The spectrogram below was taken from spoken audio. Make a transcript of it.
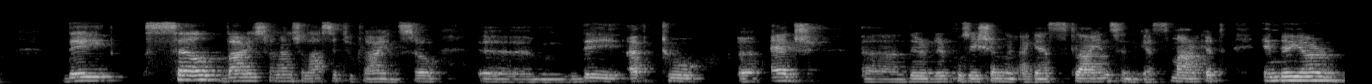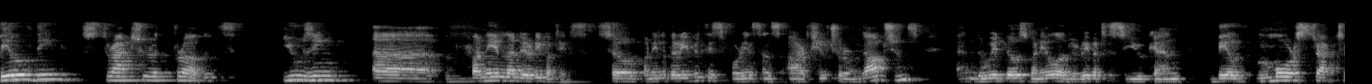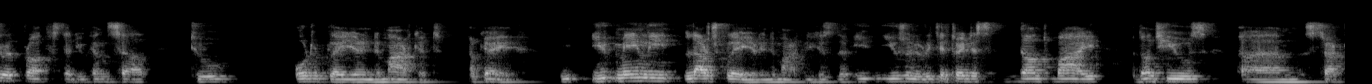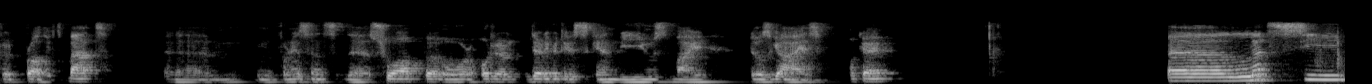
They sell various financial assets to clients. So um, they have to uh, edge uh, their, their position against clients and against market. And they are building structured products using uh, vanilla derivatives. So vanilla derivatives, for instance, are future and options. And with those vanilla derivatives, you can build more structured products that you can sell to other player in the market. Okay, you mainly large player in the market because the, usually retail traders don't buy, don't use um, structured products, but um, for instance, the swap or other derivatives can be used by those guys. Okay. Uh, let's see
